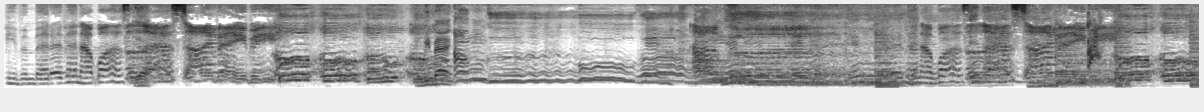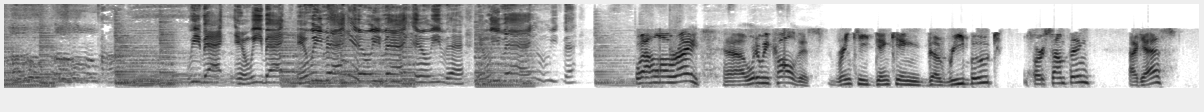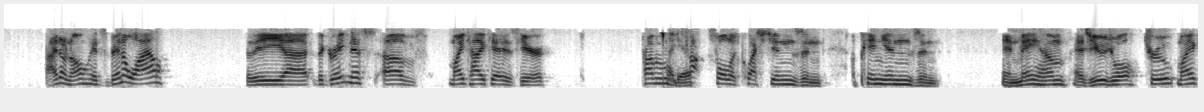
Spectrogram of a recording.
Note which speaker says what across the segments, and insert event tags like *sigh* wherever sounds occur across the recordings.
Speaker 1: Even better than I was the
Speaker 2: Yeah.
Speaker 1: last time, baby. Ooh, ooh, ooh,
Speaker 2: And we back.
Speaker 1: I'm good. Ooh, yeah. I'm good. Better than I was the last time, baby. Ooh, ooh, ooh, ooh.
Speaker 2: We back and we back and we back and we back and we back and we back and we back.
Speaker 3: Well, all right. Uh, what do we call this? Rinky dinking the reboot or something? I guess. I don't know. It's been a while. The uh, the greatness of Mike Heika is here. Probably chock full of questions and opinions and and mayhem as usual. True, Mike?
